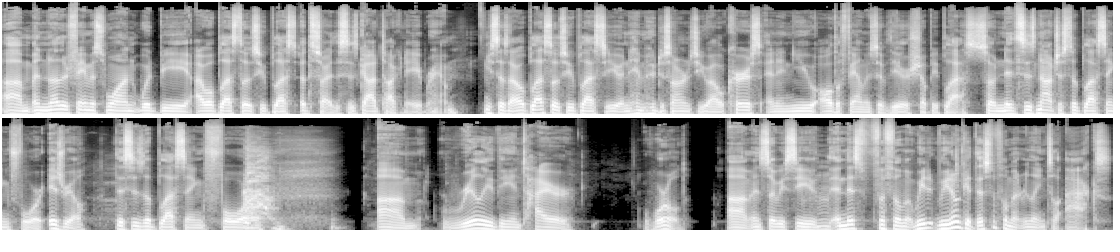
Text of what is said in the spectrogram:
Um, another famous one would be, "I will bless those who bless." Uh, sorry, this is God talking to Abraham. He says, "I will bless those who bless you, and him who dishonors you, I will curse, and in you all the families of the earth shall be blessed." So this is not just a blessing for Israel. This is a blessing for, um, really the entire world. Um, and so we see in this fulfillment, we, we don't get this fulfillment really until Acts,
